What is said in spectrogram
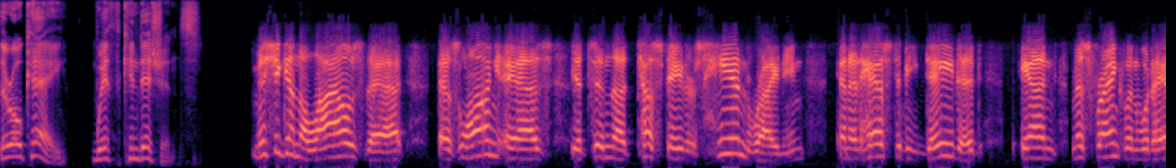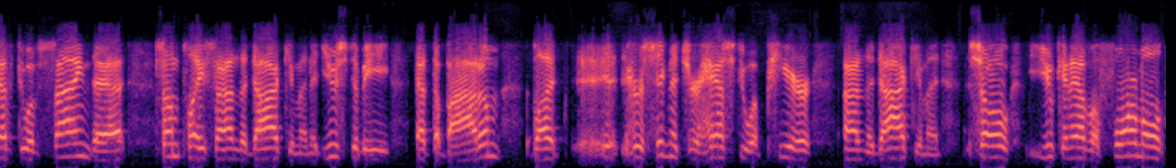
they're okay with conditions. Michigan allows that as long as it's in the testator's handwriting and it has to be dated, and Miss Franklin would have to have signed that someplace on the document. It used to be at the bottom, but it, her signature has to appear on the document. So you can have a formal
